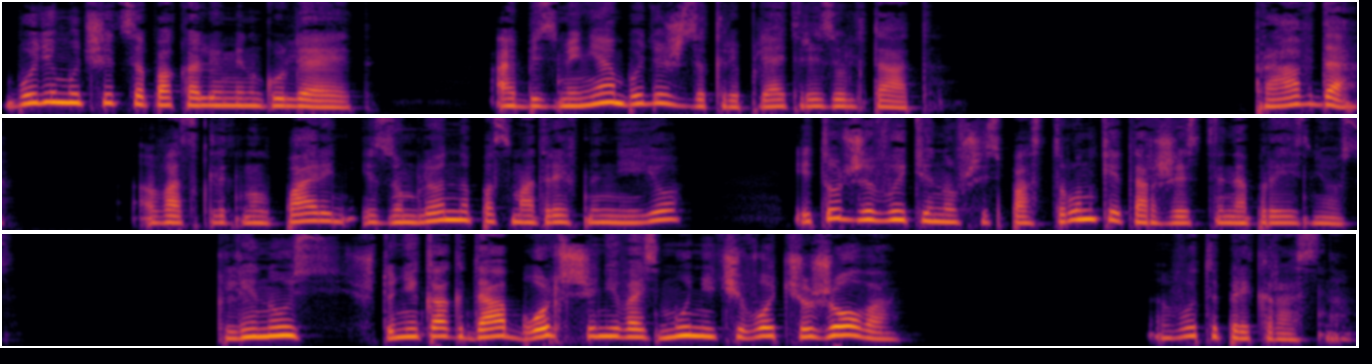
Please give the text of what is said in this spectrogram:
Будем учиться, пока Люмин гуляет, а без меня будешь закреплять результат. «Правда?» — воскликнул парень, изумленно посмотрев на нее, и тут же, вытянувшись по струнке, торжественно произнес. «Клянусь, что никогда больше не возьму ничего чужого!» «Вот и прекрасно!»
